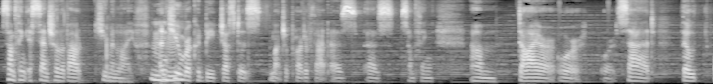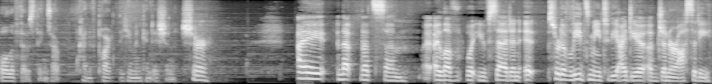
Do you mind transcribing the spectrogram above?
something essential about human life, and humor could be just as much a part of that as as something um, dire or or sad. Though all of those things are kind of part of the human condition. Sure. I and that that's um I love what you've said and it sort of leads me to the idea of generosity,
